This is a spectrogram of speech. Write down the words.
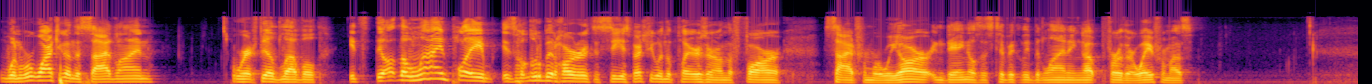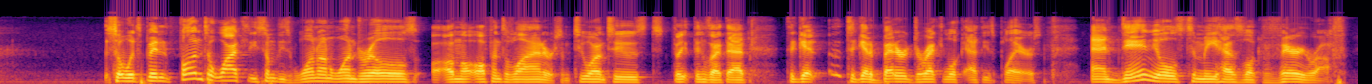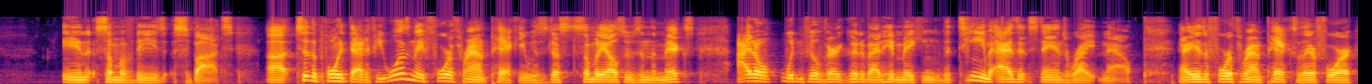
when we're watching on the sideline, we're at field level. It's the, the line play is a little bit harder to see, especially when the players are on the far side from where we are. And Daniels has typically been lining up further away from us so it's been fun to watch these some of these one-on-one drills on the offensive line or some two-on-twos, th- things like that to get to get a better direct look at these players. And Daniels to me has looked very rough in some of these spots. Uh, to the point that if he wasn't a fourth round pick, he was just somebody else who was in the mix. I don't wouldn't feel very good about him making the team as it stands right now. Now he is a fourth round pick, so therefore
